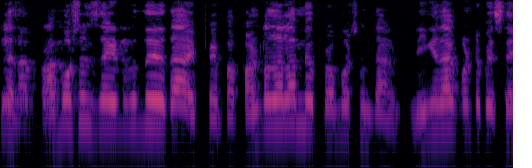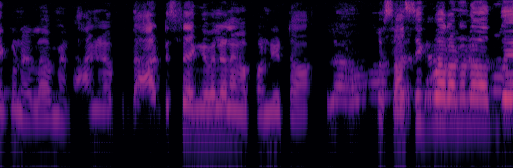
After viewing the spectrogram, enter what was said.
இல்ல ப்ரொமோஷன் சைடு இருந்து தான் இப்ப இப்ப பண்றது எல்லாமே ப்ரொமோஷன் தான். நீங்க தான் கொண்டு போய் சேர்க்கணும் எல்லாமே. நாங்க இந்த ஆர்டிஸ்ட் எங்க வேலையை நாங்க பண்ணிட்டோம். இப்ப சசிகுமார் அண்ணன் வந்து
